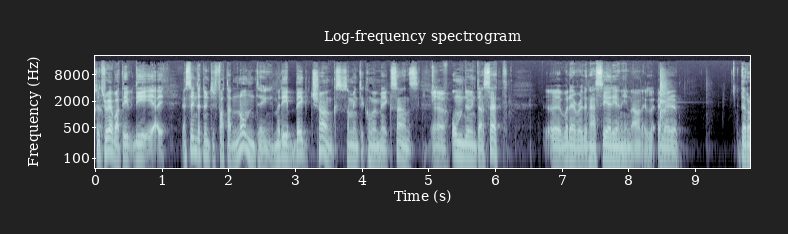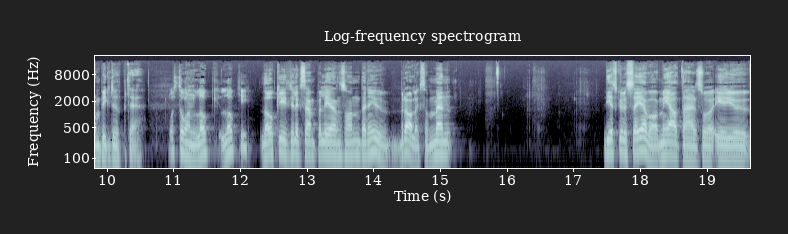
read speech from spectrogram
så tror jag bara att det, det är, jag säger inte att du inte fattar någonting, men det är big chunks som inte kommer make sense. Yeah. Om du inte har sett eh, whatever, den här serien innan, eller, eller där de byggde upp det. What's the one? Loki? Loki? Loki till exempel är en sån, den är ju bra liksom. Men det jag skulle säga var, med allt det här så är ju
